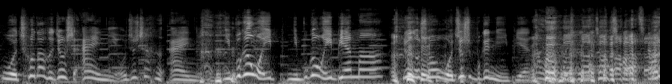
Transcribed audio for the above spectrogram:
我抽到的就是爱你，我就是很爱你。你不跟我一，你不跟我一边吗？刘总说，我就是不跟你一边，那我跟你就吵架。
